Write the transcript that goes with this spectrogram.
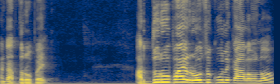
అంటే అర్ధ రూపాయి. అర్ధ రూపాయి రోజు కూలి కాలంలో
